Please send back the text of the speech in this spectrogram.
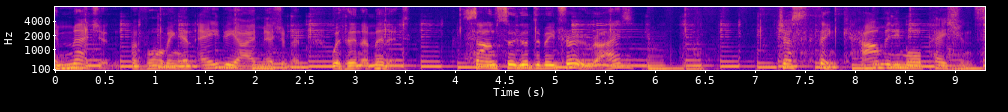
Imagine performing an ABI measurement within a minute. Sounds too good to be true, right? Just think how many more patients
